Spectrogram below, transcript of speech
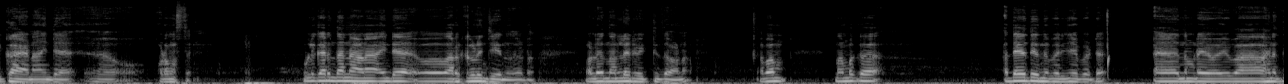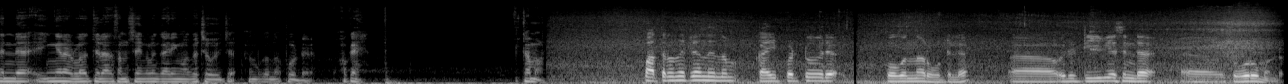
ഇക്കായാണ് അതിന്റെ ഉടമസ്ഥൻ. പുള്ളിക്കാരൻ തന്നെയാണ് അതിന്റെ വർക്കുകളും ചെയ്യുന്നത് കേട്ടോ. വളരെ നല്ലൊരു വ്യക്തിത്വമാണ്. അപ്പം നമുക്ക് അദ്ദേഹത്തെ ഒന്ന് പരിചയപ്പെട്ട് നമ്മുടെ വാഹനത്തിന്റെ ഇങ്ങനെയുള്ള ചില സംശയങ്ങളും കാര്യങ്ങളൊക്കെ ചോദിച്ച് നമുക്കൊന്ന് പോയിട്ട് വരാം ഓക്കെ കമാൺ പത്തനംതിട്ടയിൽ നിന്നും കൈപ്പട്ടൂർ പോകുന്ന റൂട്ടിൽ ഒരു ടി വി എസിന്റെ ഷോറൂമുണ്ട്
